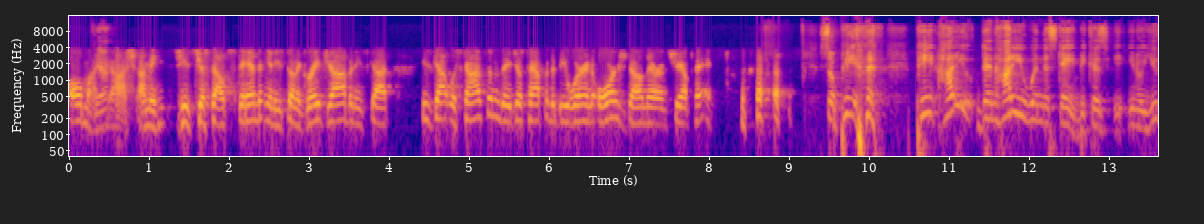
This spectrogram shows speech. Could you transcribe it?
Oh my yeah. gosh! I mean, he's just outstanding, and he's done a great job. And he's got he's got Wisconsin. They just happen to be wearing orange down there in Champaign so Pete, Pete, how do you then? How do you win this game? Because you know you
